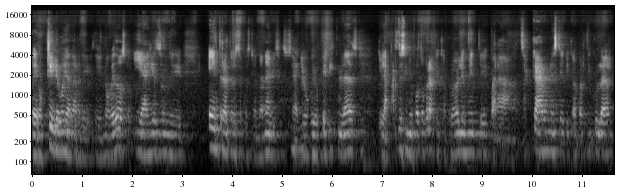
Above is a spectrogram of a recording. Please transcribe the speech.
pero ¿qué le voy a dar de, de novedoso? Y ahí es donde entra toda esta cuestión de análisis, o sea, yo veo películas la parte cinematográfica probablemente para sacar una estética particular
